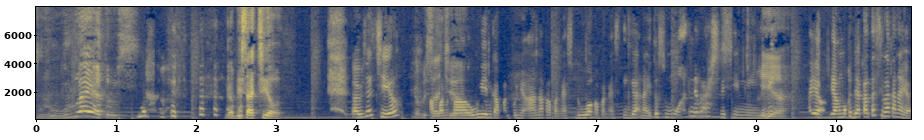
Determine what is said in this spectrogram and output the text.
Buru-buru aja terus. Gak bisa chill. Nggak bisa chill Gak bisa kapan chill. kawin kapan punya anak kapan S2 kapan S3 nah itu semua di rush di sini jadi Iya, ayo yang mau ke Jakarta silakan ayo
